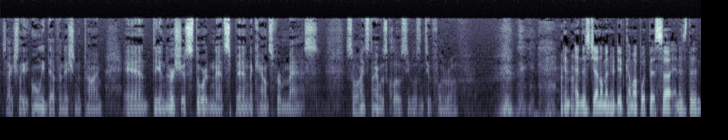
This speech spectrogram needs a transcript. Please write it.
It's actually the only definition of time. And the inertia stored in that spin accounts for mass. So Einstein was close, he wasn't too far off. and and this gentleman who did come up with this uh, and is the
